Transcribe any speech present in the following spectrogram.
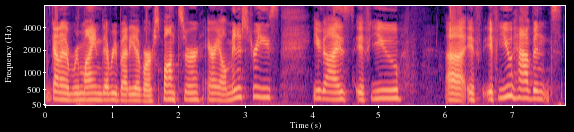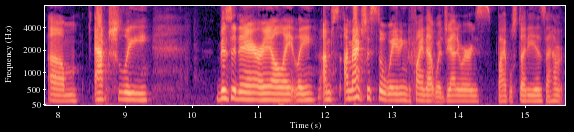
we gotta remind everybody of our sponsor, Ariel Ministries. You guys, if you uh, if if you haven't um, actually visited Ariel lately, I'm I'm actually still waiting to find out what January's Bible study is. I haven't.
